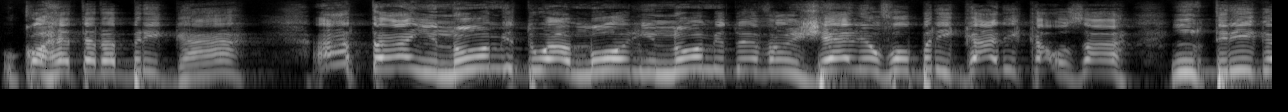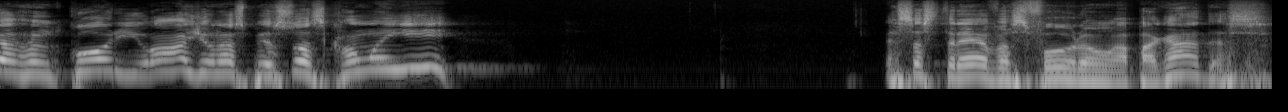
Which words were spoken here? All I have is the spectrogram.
O correto era brigar. Ah, tá, em nome do amor, em nome do evangelho, eu vou brigar e causar intriga, rancor e ódio nas pessoas. Calma aí. Essas trevas foram apagadas?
